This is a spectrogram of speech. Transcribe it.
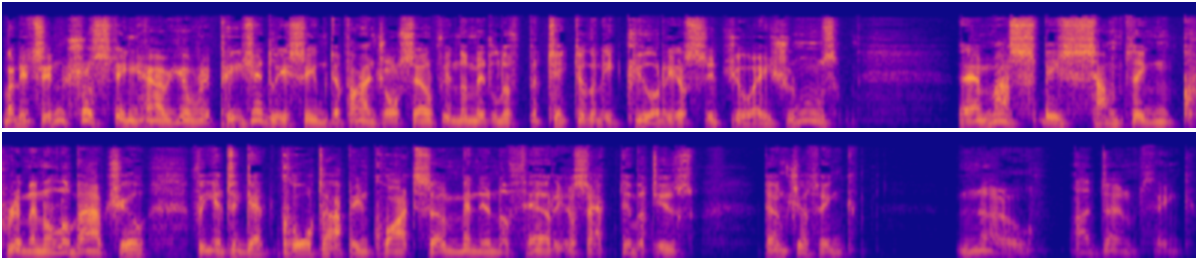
But it's interesting how you repeatedly seem to find yourself in the middle of particularly curious situations. There must be something criminal about you for you to get caught up in quite so many nefarious activities, don't you think? No, I don't think.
